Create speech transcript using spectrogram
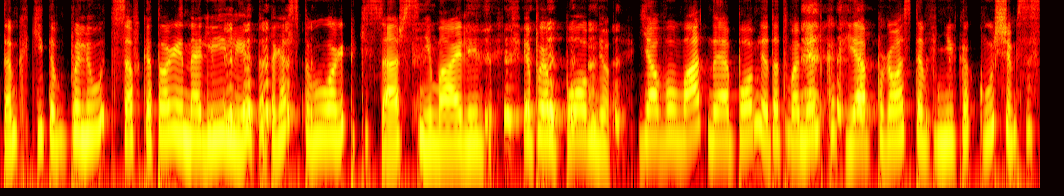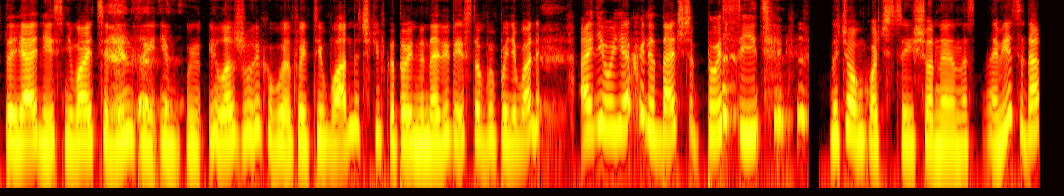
там какие-то блюдца, в которые налили этот раствор, и такие, Саш, снимай линзы. Я прям помню, я в умат, но я помню тот момент, как я просто в никакущем состоянии снимаю эти линзы и, и ложу их в, в эти ванночки, в которые они налили, и чтобы вы понимали, они уехали дальше тусить. На чем хочется еще, наверное, остановиться, да?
